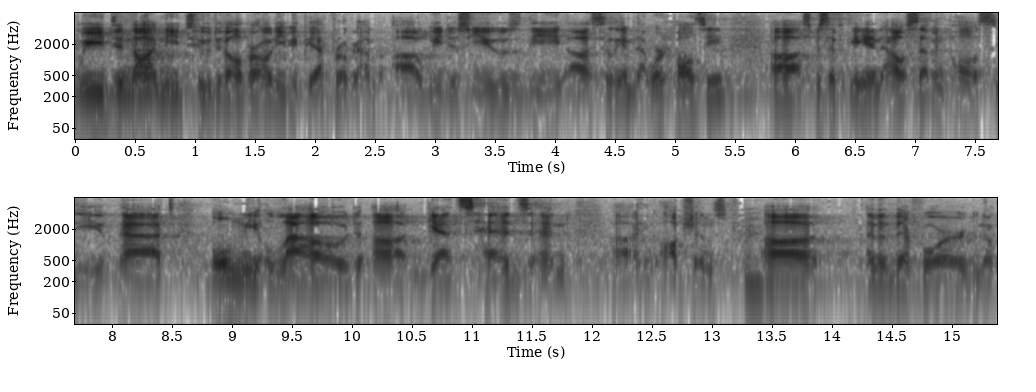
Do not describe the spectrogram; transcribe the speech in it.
we did not need to develop our own eBPF program. Uh, we just used the uh, Cilium network policy, uh, specifically an L7 policy that only allowed uh, gets, heads, and uh, I think options. Uh, and then therefore, you know,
